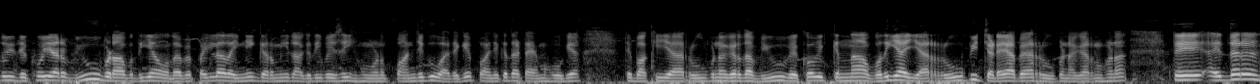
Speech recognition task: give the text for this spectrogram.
ਤੁਸੀਂ ਦੇਖੋ ਯਾਰ ਵਿਊ ਬੜਾ ਵਧੀਆ ਆਉਂਦਾ ਪਿਆ। ਪਹਿਲਾਂ ਤਾਂ ਇੰਨੀ ਗਰਮੀ ਲੱਗਦੀ ਪਈ ਸੀ, ਹੁਣ 5 ਕੁ ਵੱਜ ਗਏ 5 ਕੁ ਦਾ ਟਾਈਮ ਹੋ ਗਿਆ। ਤੇ ਬਾਕੀ ਯਾਰ, ਰੂਪਨਗਰ ਦਾ ਵਿਊ ਵੇਖੋ ਵੀ ਕਿੰਨਾ ਵਧੀਆ ਯਾਰ, ਰੂਪ ਹੀ ਚੜਿਆ ਪਿਆ ਰੂਪਨਗਰ ਨੂੰ, ਹਨਾ। ਤੇ ਇੱਧਰ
